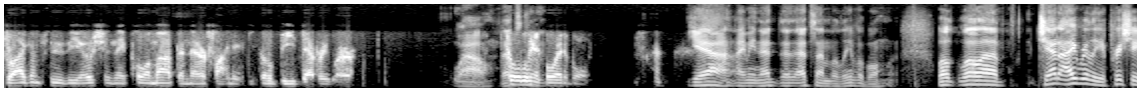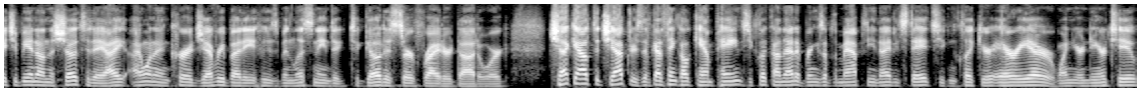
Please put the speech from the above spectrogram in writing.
drag them through the ocean. They pull them up, and they're finding these little beads everywhere. Wow, totally good. avoidable. Yeah, I mean that, that's unbelievable. Well, well, uh, Chad, I really appreciate you being on the show today. I, I want to encourage everybody who's been listening to, to go to surfrider.org. Check out the chapters. They've got a thing called campaigns. You click on that, it brings up the map of the United States. You can click your area or one you're near to,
